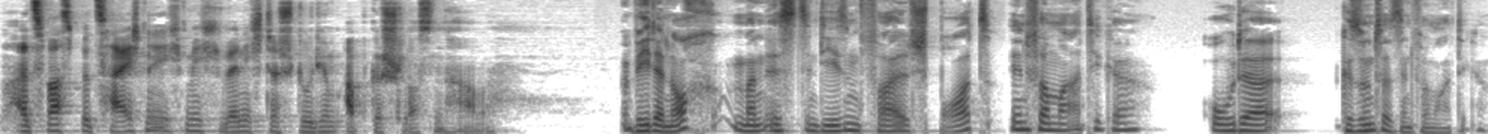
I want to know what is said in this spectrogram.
als was bezeichne ich mich, wenn ich das Studium abgeschlossen habe? Weder noch, man ist in diesem Fall Sportinformatiker oder Gesundheitsinformatiker.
